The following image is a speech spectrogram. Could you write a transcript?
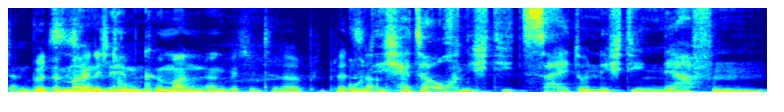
Dann wird In sich ja nicht drum Leben. kümmern, irgendwelche Therapieplätze. und ich hätte auch nicht die Zeit und nicht die Nerven,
